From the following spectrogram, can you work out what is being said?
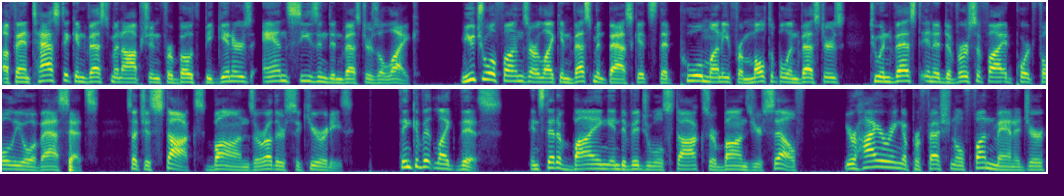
a fantastic investment option for both beginners and seasoned investors alike. Mutual funds are like investment baskets that pool money from multiple investors to invest in a diversified portfolio of assets, such as stocks, bonds, or other securities. Think of it like this. Instead of buying individual stocks or bonds yourself, you're hiring a professional fund manager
